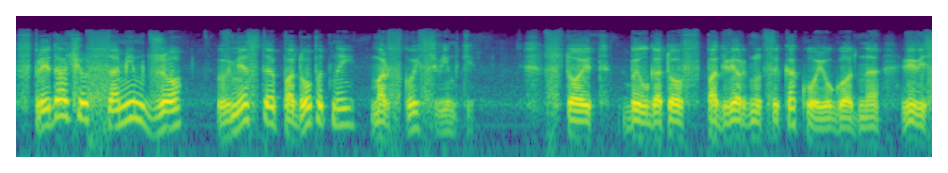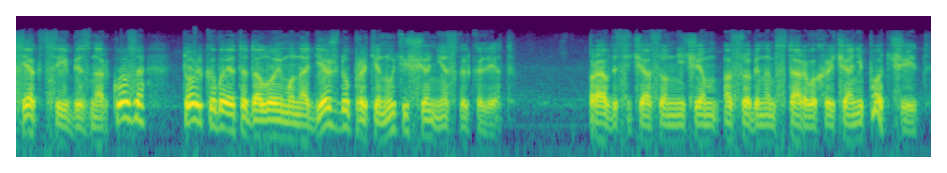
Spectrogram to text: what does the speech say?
в придачу с самим Джо вместо подопытной морской свинки. Стоит был готов подвергнуться какой угодно вивисекции без наркоза, только бы это дало ему надежду протянуть еще несколько лет. Правда, сейчас он ничем особенным старого хрыча не подчает,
